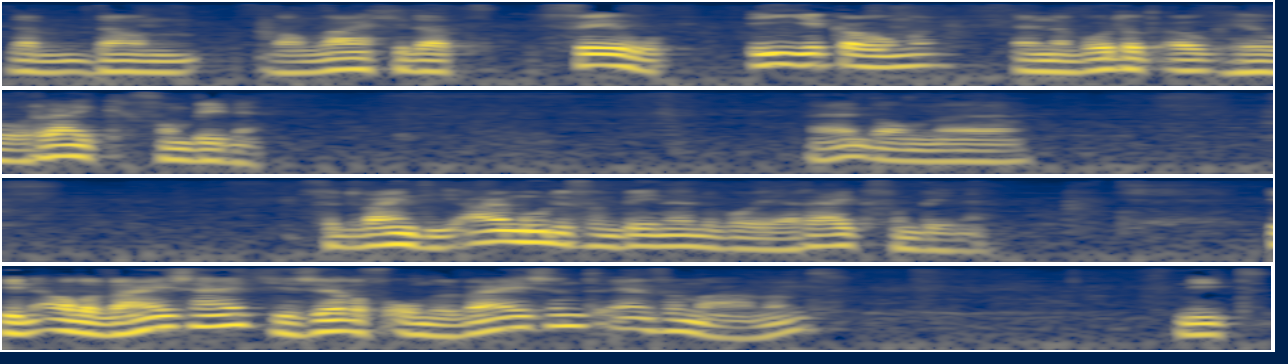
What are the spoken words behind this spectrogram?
dan, dan, dan laat je dat veel in je komen en dan wordt het ook heel rijk van binnen. Dan, uh, verdwijnt die armoede van binnen, dan word je rijk van binnen. In alle wijsheid, jezelf onderwijzend en vermanend. Niet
